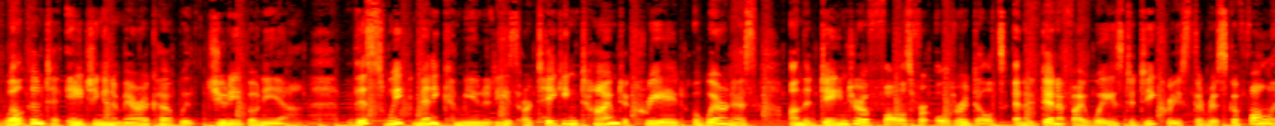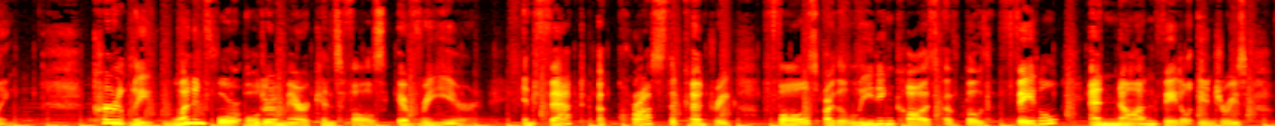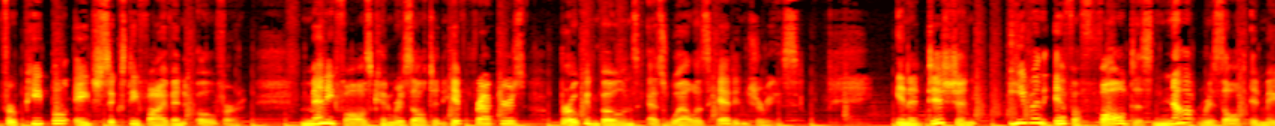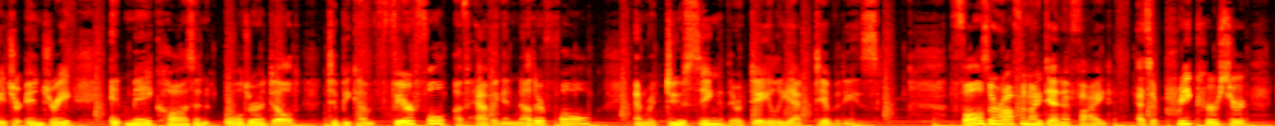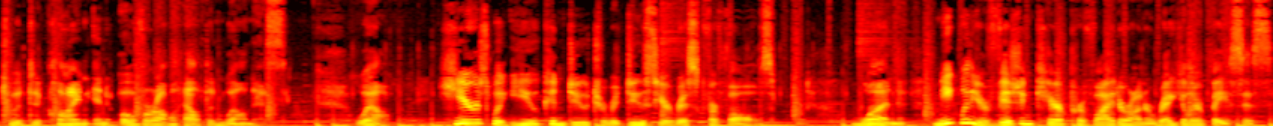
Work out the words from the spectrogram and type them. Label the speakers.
Speaker 1: Welcome to Aging in America with Judy Bonilla. This week, many communities are taking time to create awareness on the danger of falls for older adults and identify ways to decrease the risk of falling. Currently, one in four older Americans falls every year. In fact, across the country, falls are the leading cause of both fatal and non fatal injuries for people age 65 and over. Many falls can result in hip fractures, broken bones, as well as head injuries. In addition, even if a fall does not result in major injury, it may cause an older adult to become fearful of having another fall and reducing their daily activities. Falls are often identified as a precursor to a decline in overall health and wellness. Well, here's what you can do to reduce your risk for falls. 1. Meet with your vision care provider on a regular basis.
